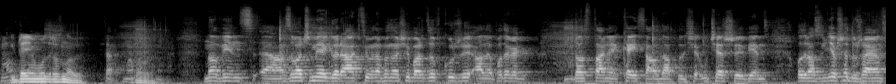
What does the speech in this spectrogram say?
no. i dajemy mu od razu nowy. Tak, no. No więc e, zobaczymy jego reakcję, bo na pewno się bardzo wkurzy, ale potem jak dostanie case'a od Apple się ucieszy, więc od razu nie przedłużając,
